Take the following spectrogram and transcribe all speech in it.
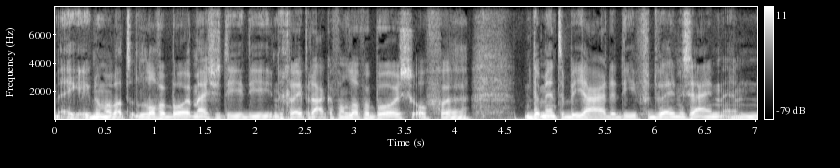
ik, ik, noem maar wat, loverboy, meisjes die, die in de greep raken van loverboys... of uh, demente bejaarden die verdwenen zijn en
